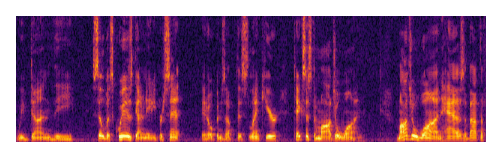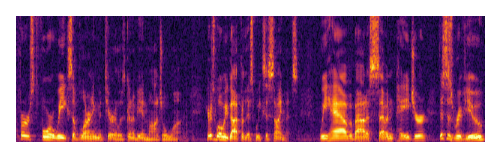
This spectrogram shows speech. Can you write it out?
we've done the syllabus quiz, got an 80%. It opens up this link here, takes us to module one. Module one has about the first four weeks of learning material is going to be in module one. Here's what we've got for this week's assignments. We have about a seven pager this is review.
